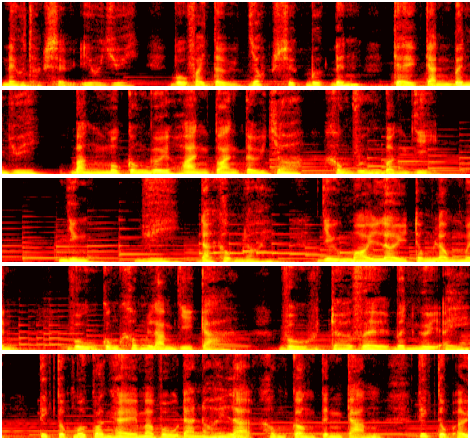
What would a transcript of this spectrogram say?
Nếu thật sự yêu Duy, Vũ phải tự dốc sức bước đến, kề cạnh bên Duy bằng một con người hoàn toàn tự do, không vướng bận gì. Nhưng Duy đã không nói, Giữ mọi lời trong lòng mình. Vũ cũng không làm gì cả. Vũ trở về bên người ấy, Tiếp tục mối quan hệ mà Vũ đã nói là không còn tình cảm. Tiếp tục ở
